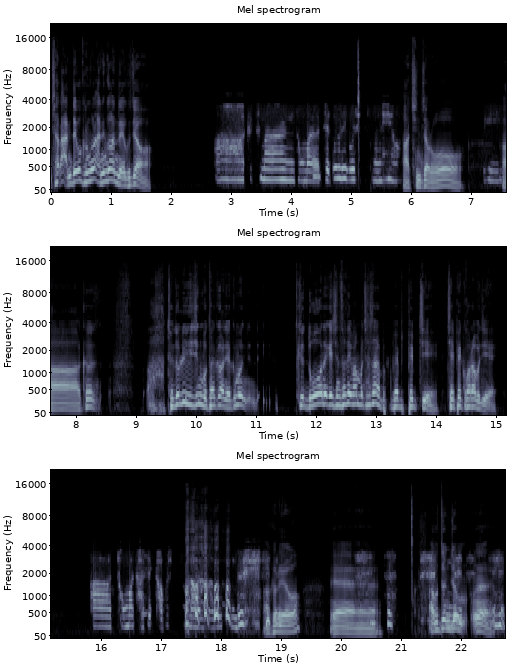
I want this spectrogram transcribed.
잘 안 되고 그런 건 아닌 것 같네요. 그죠? 아 그렇지만 정말 되돌리고 싶기는 해요. 아 진짜로. 네. 아그 아, 되돌리지는 못할 거 아니에요. 그러면 그 노원에 계신 선생님 한번 찾아 뵙, 뵙지. 제페코 할아버지. 아 정말 다시 가고 싶은 마음이 너무 큰데. 아 그래요? 예. 아무튼 좀 예. 네.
